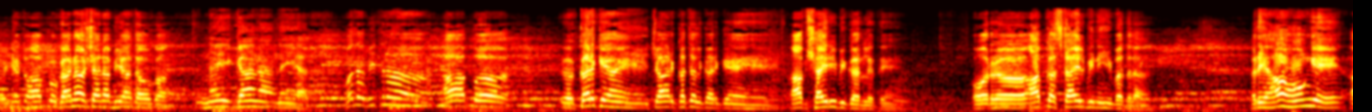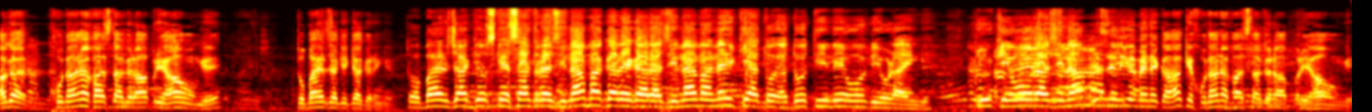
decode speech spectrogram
तो ये तो आपको गाना शाना भी आता होगा नहीं गाना नहीं यार मतलब इतना आप अ, करके आए हैं चार कत्ल करके आए हैं आप शायरी भी कर लेते हैं और अ, आपका स्टाइल भी नहीं बदला रिहा होंगे अगर खुदा ना खास्ता अगर आप रिहा होंगे तो बाहर जाके क्या करेंगे? तो बाहर जाके उसके साथ राजीनामा करेगा। राजीनामा नहीं किया तो दो तीन वो भी उड़ाएँगे। क्योंकि वो राजीनामा इसलिए मैंने कहा कि खुदा ना खास्ता अगर आप रिहा होंगे।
